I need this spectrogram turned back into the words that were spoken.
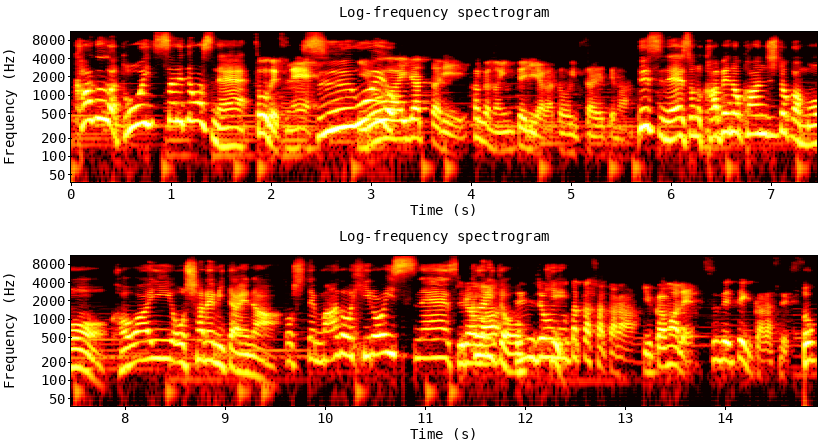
家具が統一されてますね。そうですね。すごい。色合いだったり、家具のインテリアが統一されてます。ですね。その壁の感じとかも、可愛いおしゃれみたいな。そして窓広いっすね。しっかりと天井の高さから床まで全てガラスです。どっ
